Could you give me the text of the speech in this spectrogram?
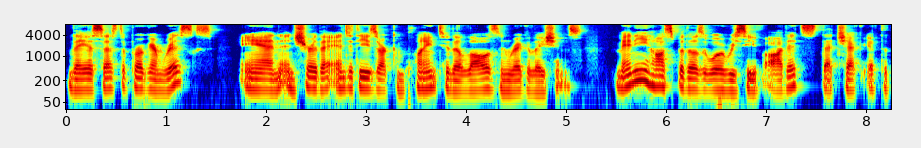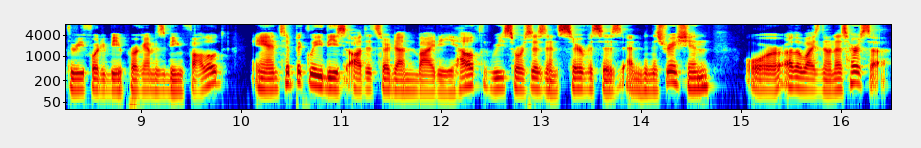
They assess the program risks and ensure that entities are compliant to the laws and regulations. Many hospitals will receive audits that check if the 340B program is being followed, and typically these audits are done by the Health Resources and Services Administration, or otherwise known as HRSA.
